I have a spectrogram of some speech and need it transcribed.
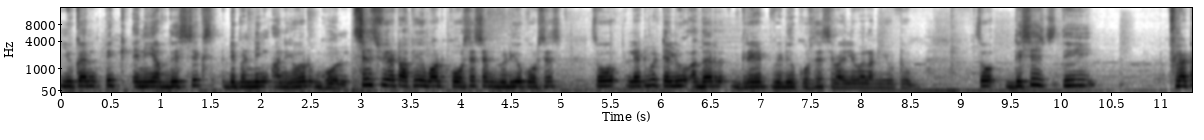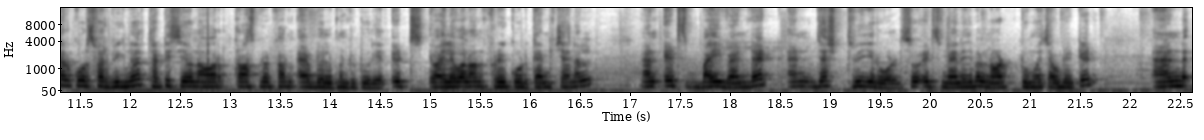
You can pick any of these six depending on your goal. Since we are talking about courses and video courses so let me tell you other great video courses available on youtube. So this is the flutter course for beginner 37 hour cross platform app development tutorial. It's available on free code camp channel and it's by Vandad and just three year old so it's manageable not too much outdated. And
